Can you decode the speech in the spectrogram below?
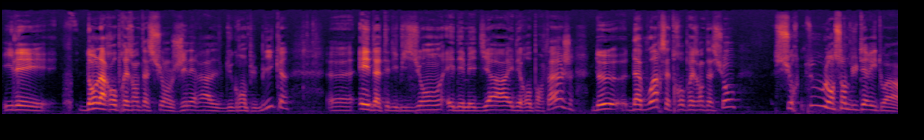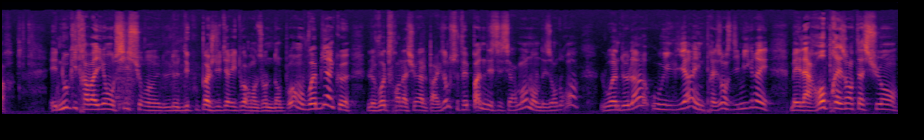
il est dans la représentation générale du grand public euh, et de la télévision et des médias et des reportages d'avoir cette représentation sur tout l'ensemble du territoire. Et nous qui travaillons aussi sur euh, le découpage du territoire en zone d'emploi, on voit bien que le vote Front National, par exemple, ne se fait pas nécessairement dans des endroits, loin de là, où il y a une présence d'immigrés. Mais la représentation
